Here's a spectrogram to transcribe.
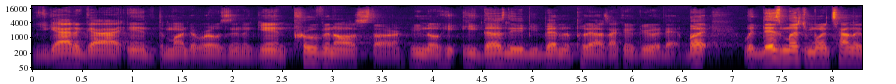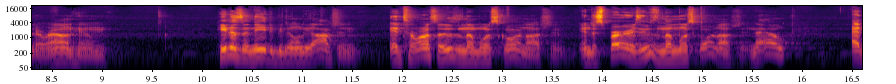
You got a guy in DeMar DeRozan again, proven all star. You know, he, he does need to be better in the playoffs. I can agree with that. But with this much more talent around him, he doesn't need to be the only option. In Toronto, he was the number one scoring option. In the Spurs, he was the number one scoring option. Now, at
